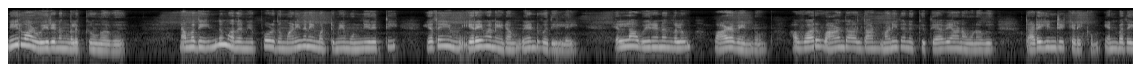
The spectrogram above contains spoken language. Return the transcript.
நீர்வாழ் உயிரினங்களுக்கு உணவு. நமது இந்து மதம் எப்பொழுதும் மனிதனை மட்டுமே முன்னிறுத்தி எதையும் இறைவனிடம் வேண்டுவதில்லை. எல்லா உயிரினங்களும் வாழ வேண்டும். அவ்வாறு வாழ்ந்தால்தான் மனிதனுக்கு தேவையான உணவு தடையின்றி கிடைக்கும் என்பதை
